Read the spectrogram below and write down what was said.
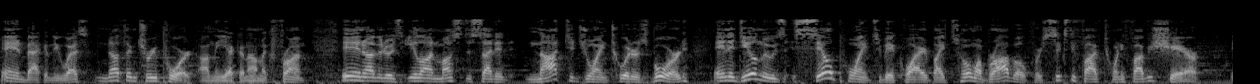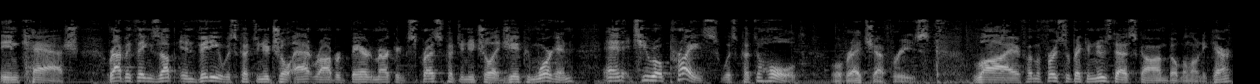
And back in the U.S., nothing to report on the economic front. In other news, Elon Musk decided not to join Twitter's board. And in a deal news, SailPoint to be acquired by Thoma Bravo for 65.25 a share in cash. Wrapping things up, NVIDIA was cut to neutral at Robert Baird, American Express cut to neutral at JP Morgan, and T. Rowe Price was cut to hold over at Jefferies. Live from the first breaking news desk, I'm Bill Maloney. Karen?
